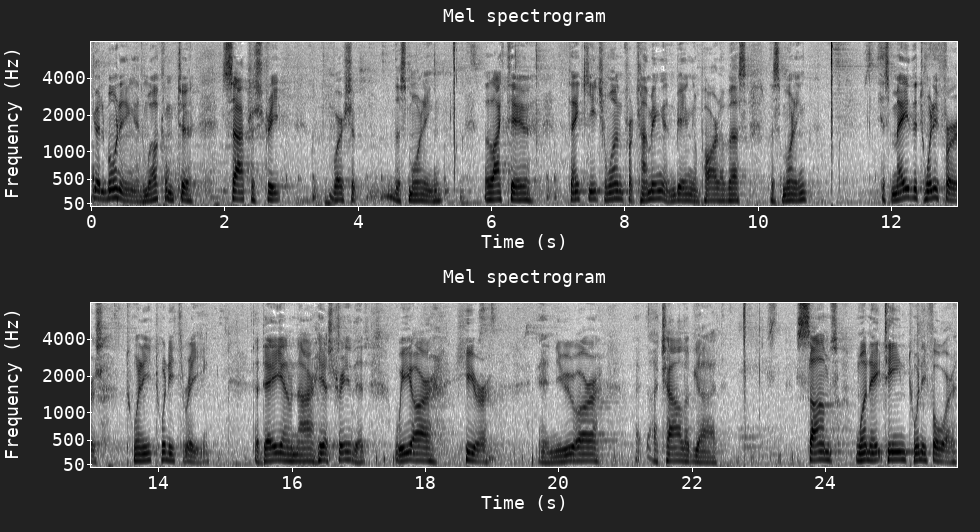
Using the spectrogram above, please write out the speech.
Good morning and welcome to Cypress Street worship this morning. I'd like to thank each one for coming and being a part of us this morning. It's May the 21st, 2023, the day in our history that we are here and you are a- a child of God. Psalms 118, 24.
